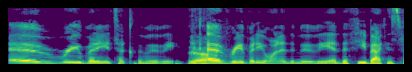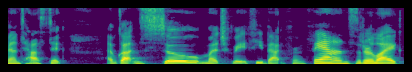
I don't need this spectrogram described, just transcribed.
everybody took the movie. Like everybody wanted the movie and the feedback is fantastic. I've gotten so much great feedback from fans that are like,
